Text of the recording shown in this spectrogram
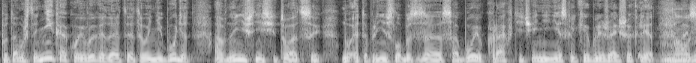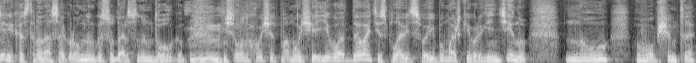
Потому что никакой выгоды от этого не будет. А в нынешней ситуации, ну, это принесло бы за собой крах в течение нескольких ближайших лет. Но... Ну, Америка – страна с огромным государственным долгом. Значит, он хочет помочь ей его отдавать и сплавить свои бумажки в Аргентину. Ну, в общем-то,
